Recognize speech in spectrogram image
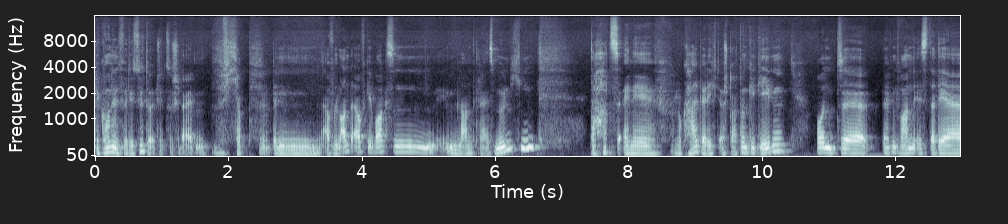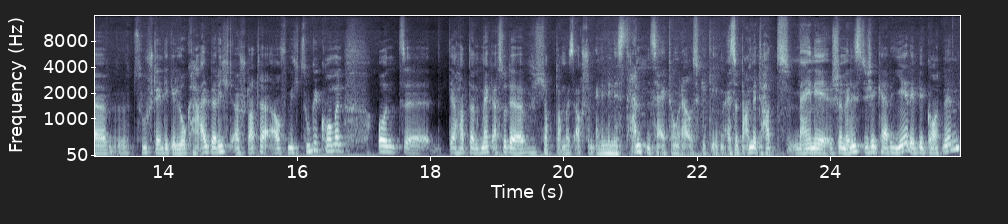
begonnen für die Süddeutsche zu schreiben. Ich hab, bin auf dem Land aufgewachsen, im Landkreis München. Da hat es eine Lokalberichterstattung gegeben und äh, irgendwann ist da der zuständige Lokalberichterstatter auf mich zugekommen und äh, der hat dann gemerkt, ach so, der, ich habe damals auch schon eine Ministrantenzeitung rausgegeben. Also damit hat meine journalistische Karriere begonnen.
